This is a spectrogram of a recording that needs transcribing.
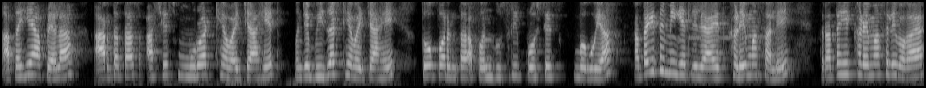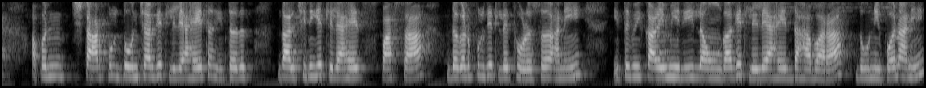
आता हे आपल्याला अर्धा तास असेच मुरत ठेवायचे आहेत म्हणजे भिजत ठेवायचे आहे. तोपर्यंत आपण दुसरी प्रोसेस बघूया. आता इथे मी घेतलेले आहेत खडे मसाले. तर आता हे खडे मसाले बघा आपण स्टारफूल दोन चार घेतलेले आहेत इथं दालचिनी घेतलेले आहेत पाच सहा दगडफूल घेतले थोडंसं आणि इथं मी काळी मिरी लवंगा घेतलेले आहेत दहा बारा दोन्ही पण आणि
